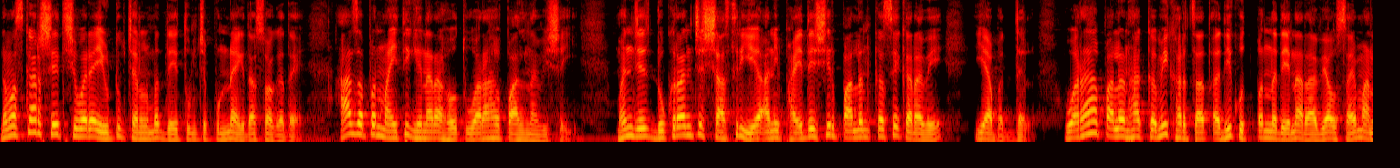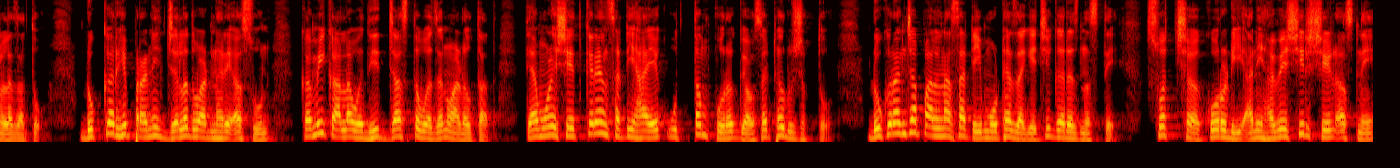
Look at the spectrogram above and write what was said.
नमस्कार शेत या यूट्यूब चॅनलमध्ये तुमचे पुन्हा एकदा स्वागत आहे. आज आपण माहिती घेणार आहोत वराह पालनाविषयी. म्हणजेच डुकरांचे शास्त्रीय आणि फायदेशीर पालन कसे करावे याबद्दल. वराह पालन हा कमी खर्चात अधिक उत्पन्न देणारा व्यवसाय मानला जातो. डुक्कर हे प्राणी जलद वाढणारे असून कमी कालावधीत जास्त वजन वाढवतात. त्यामुळे शेतकऱ्यांसाठी हा एक उत्तम पूरक व्यवसाय ठरू शकतो. डुकरांच्या पालनासाठी मोठ्या जागेची गरज नसते. स्वच्छ कोरडी आणि हवेशीर शेड असणे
